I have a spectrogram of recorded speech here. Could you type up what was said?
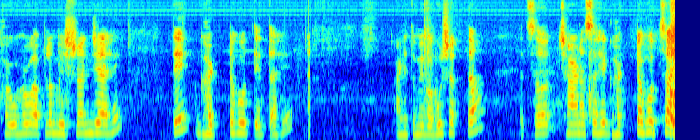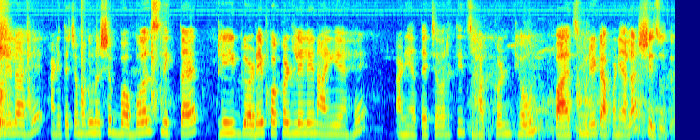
हळूहळू आपलं मिश्रण जे आहे ते घट्ट होत येत आहे. आणि तुम्ही बघू शकता त्याचं छान असं हे घट्ट होत चाललेलं आहे आणि त्याच्यामधून असे बबल्स निघत आहेत कुठेही गडे पकडलेले नाही आहे आणि आता त्याच्यावरती झाकण ठेवून पाच मिनिट आपण याला शिजू देऊ.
